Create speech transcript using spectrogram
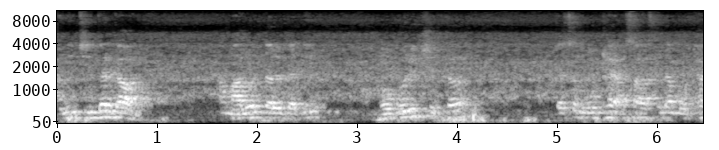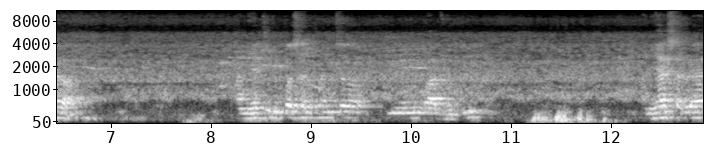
आणि चिंदर गाव हा मालवण तालुक्यातील भौगोलिक क्षेत्र त्याचं मोठं असा असलेला मोठा गाव. आणि ह्याची उपसरपंच निवडणूक आज होती. आणि ह्या सगळ्या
